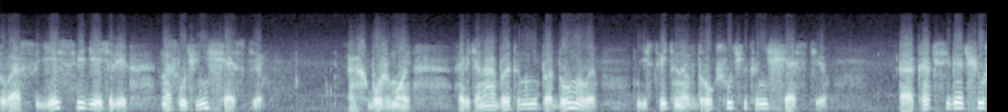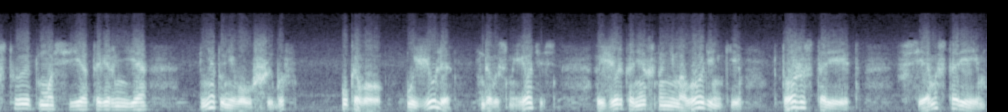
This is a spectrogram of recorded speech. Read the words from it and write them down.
у вас есть свидетели на случай несчастья? Ах, боже мой, а ведь она об этом и не подумала. Действительно, вдруг случится несчастье. А как себя чувствует мосье Тавернье? Нет у него ушибов. У кого? У Жюля? Да вы смеетесь. Жюль, конечно, не молоденький, тоже стареет. Все мы стареем.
